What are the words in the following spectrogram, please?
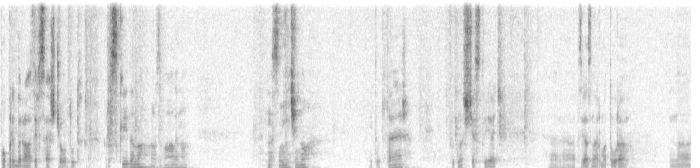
поприбирати все, що тут розкидано, розвалено, насмічено. І тут теж. Тут у нас ще стоять е, зв'язана арматура на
